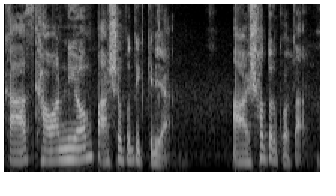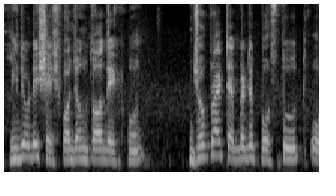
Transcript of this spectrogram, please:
কাজ, খাওয়ার নিয়ম, পার্শ্ব প্রতিক্রিয়া আর সতর্কতা। ভিডিওটি শেষ পর্যন্ত দেখুন। জোপ্রাই ট্যাবলেটের প্রস্তুত ও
